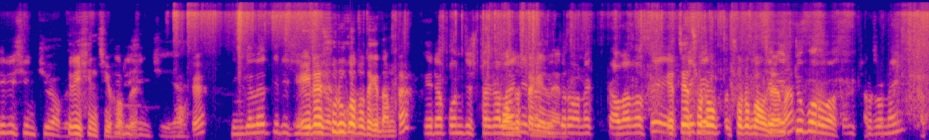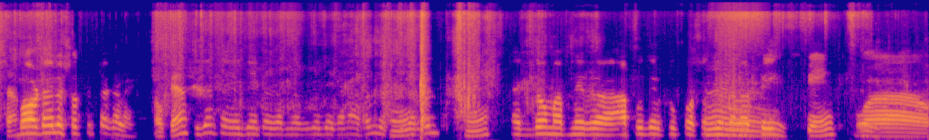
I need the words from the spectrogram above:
তিরিশ ইঞ্চি হবে। ত্রিশ ইঞ্চি হবে। হ্যাঁ। ওকে সিঙ্গেলে তিরিশ ইঞ্চি এটা শুরু কত থেকে দামটা? এটা পঞ্চাশ টাকা লাইন 50 টাকা এটার line। ভিতরে অনেক কালার আছে। এর ছোট ছোট পাওয়া যায় না? একটু বড় আছে ছোট নাই। আচ্ছা। বড়টা হলো সত্তর টাকা লাইন ওকে ঠিক আছে? এই যে এটা আপনার যদি এখানে আসেন দেখতে পারবেন। একদম আপনার আপুদের খুব পছন্দের কালার পিঙ্ক পিঙ্ক ওয়াও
